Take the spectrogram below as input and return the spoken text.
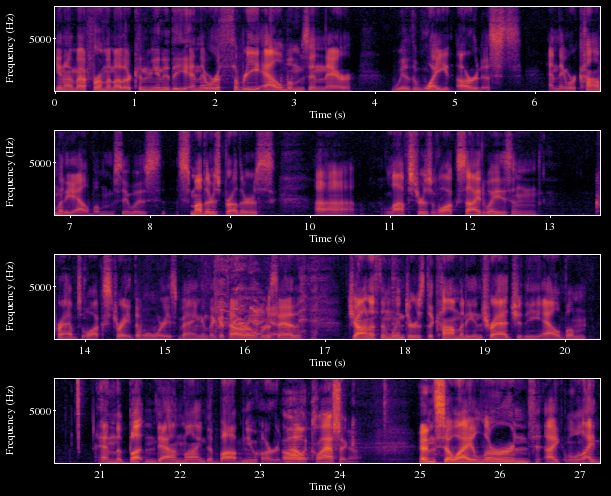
you know, am I from another community? And there were three albums in there with white artists and they were comedy albums. It was Smothers Brothers, uh, Lobsters Walk Sideways and Crabs Walk Straight, the one where he's banging the guitar over his head. Jonathan Winters, the comedy and tragedy album, and the button down mind of Bob Newhart. Oh, a classic. And so I learned. I well, I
